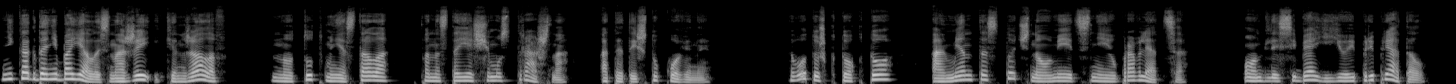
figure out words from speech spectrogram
Никогда не боялась ножей и кинжалов, но тут мне стало по-настоящему страшно от этой штуковины. Вот уж кто-кто, а Ментос точно умеет с ней управляться. Он для себя ее и припрятал,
